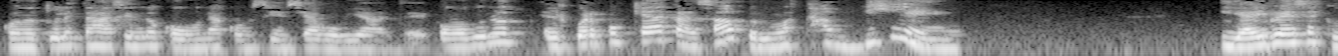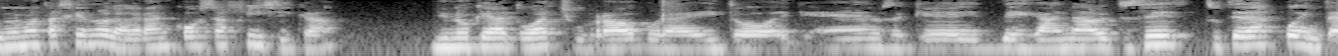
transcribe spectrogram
cuando tú le estás haciendo con una conciencia agobiante. Como que uno, el cuerpo queda cansado, pero uno está bien. Y hay veces que uno no está haciendo la gran cosa física, y uno queda todo achurrado por ahí, todo de que, no sé qué, desganado. Entonces tú te das cuenta,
